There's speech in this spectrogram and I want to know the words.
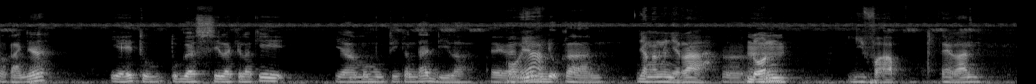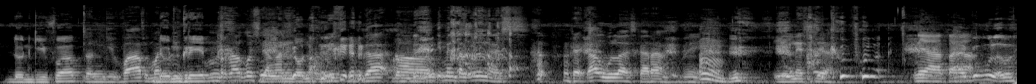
Makanya ya itu tugas si laki-laki ya membuktikan tadi lah ya kan? Pokoknya- menunjukkan. jangan menyerah. Don't give up ya kan? Don't give up. Don't give up. Downgrade. Menurut aku sih jangan downgrade juga. Downgrade nanti mental illness. Kayak kau lah sekarang. Nih. Illness dia ya kayak aku pula Pak.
